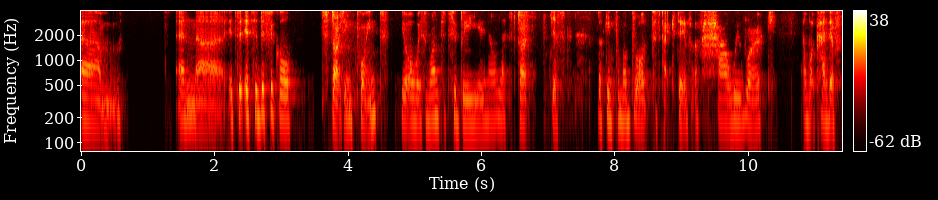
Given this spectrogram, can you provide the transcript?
Um, and uh, it's it's a difficult starting point. You always want it to be, you know, let's start just looking from a broad perspective of how we work and what kind of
